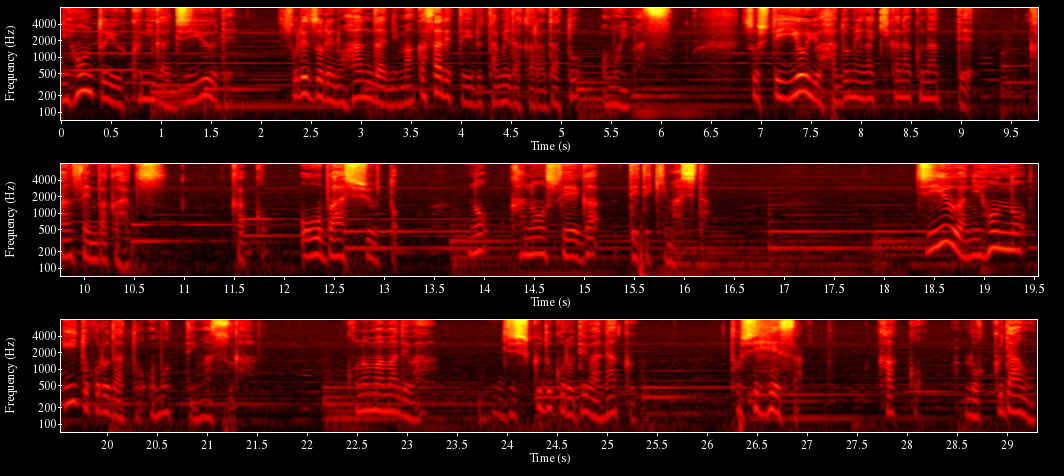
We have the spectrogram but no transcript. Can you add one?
日本という国が自由でそれぞれの判断に任されているためだからだと思います。そしていよいよ歯止めが効かなくなって感染爆発かっこオーバーシュートの可能性が出てきました。自由は日本のいいところだと思っていますがこのままでは自粛どころではなく都市閉鎖かっこロックダウン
